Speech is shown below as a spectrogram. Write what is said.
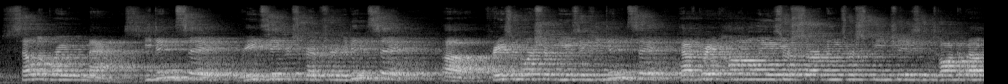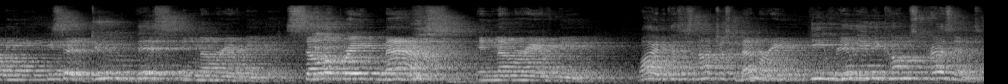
Celebrate Mass. He didn't say read sacred scripture. He didn't say uh, praise and worship music. He didn't say have great homilies or sermons or speeches and talk about me. He said do this in memory of me. Celebrate Mass in memory of me. Why? Because it's not just memory, He really becomes present.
